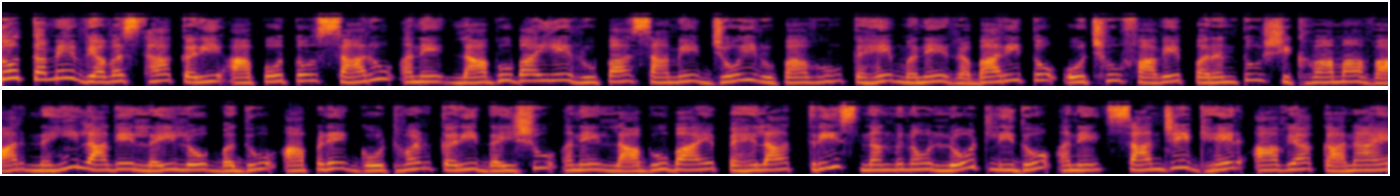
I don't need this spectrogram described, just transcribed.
તો તમે વ્યવસ્થા કરી આપો તો સારું અને લાભુબાઈએ રૂપા સામે જોઈ રૂપાવું કહે, મને રબારી તો ઓછું ફાવે પરંતુ શીખવામાં વાર નહીં લાગે, લઈ લો બધું આપણે ગોઠવણ કરી દઈશું અને લાભુબાએ પહેલા ત્રીસ નંગનો લોટ લીધો અને સાંજે ઘેર આવ્યા કાનાએ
